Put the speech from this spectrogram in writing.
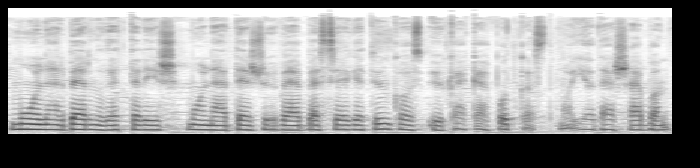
Molnár Bernadettel és Molnár Dezsővel beszélgetünk az ÖKK Podcast mai adásában.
